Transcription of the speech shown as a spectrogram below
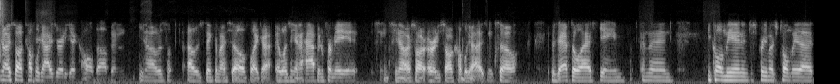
you know, I saw a couple guys already get called up, and you know, I was I was thinking to myself like uh, it wasn't going to happen for me since you know I saw already saw a couple guys, and so it was after the last game, and then he called me in and just pretty much told me that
